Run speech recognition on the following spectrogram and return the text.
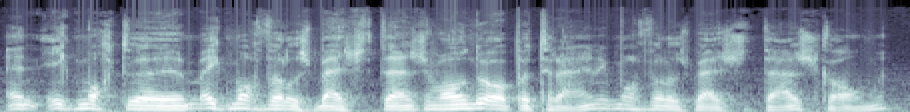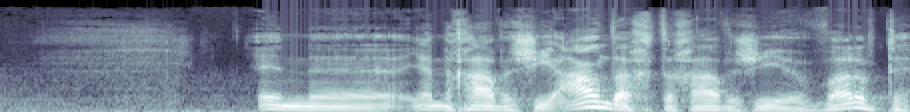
En ik mocht, uh, ik mocht wel eens bij ze thuis, ze woonde op het terrein, ik mocht wel eens bij ze thuis komen. En uh, ja, dan gaven ze je aandacht, dan gaven ze je warmte.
